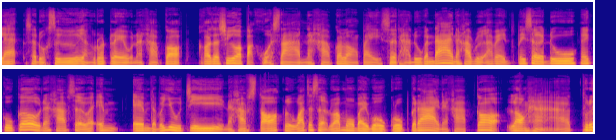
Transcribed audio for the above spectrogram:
และสะดวกซื้ออย่างรวดเร็วนะครับ ก็ก็จะชื่อว่า Bach Hoa Xanh นะครับ ก็ลองไป search หาดูกันได้นะครับ หรือไปไป search ดูใน Google นะครับ search ว่า M MWG นะครับ Stock หรือว่าจะ search ว่า Mobile World Group ก็ได้นะครับ ก็ลองหาธุร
